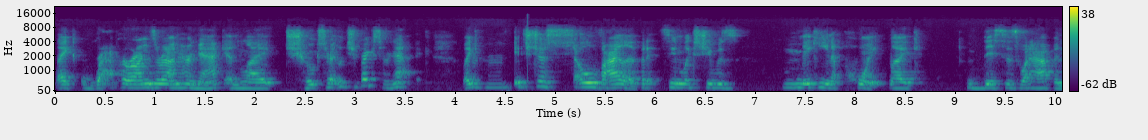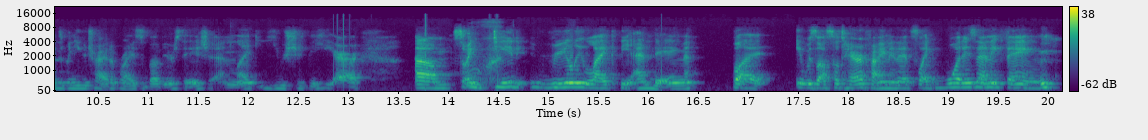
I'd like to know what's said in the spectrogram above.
like wrap her arms around her neck and like chokes her like she breaks her neck like mm-hmm. it's just so violent but it seemed like she was making a point like this is what happens when you try to rise above your station. Like you should be here. Um so i did really like the ending but it was also terrifying and it's like what is anything?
